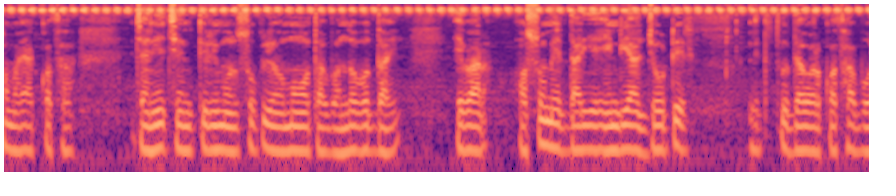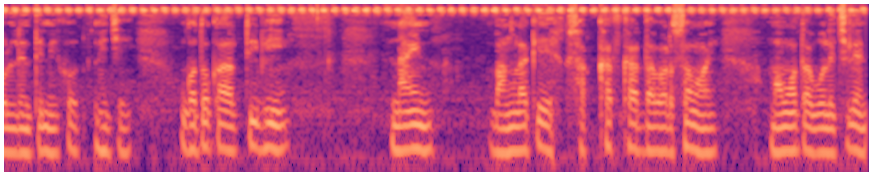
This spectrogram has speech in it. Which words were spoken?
সময় এক কথা জানিয়েছেন তৃণমূল সুপ্রিয় মমতা বন্দ্যোপাধ্যায় এবার অসমের দাঁড়িয়ে ইন্ডিয়া জোটের নেতৃত্ব দেওয়ার কথা বললেন তিনি খোদ নিজেই। গতকাল টিভি নাইন বাংলাকে সাক্ষাৎকার দেওয়ার সময় মমতা বলেছিলেন,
